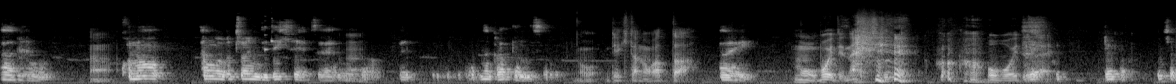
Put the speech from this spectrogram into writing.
あの、うん。この単語帳に出てきたやつが、なん。か、えなんかあったんですよ。おできたのがあった。はい。もう覚えてない。覚えてない。なんか、じゃ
